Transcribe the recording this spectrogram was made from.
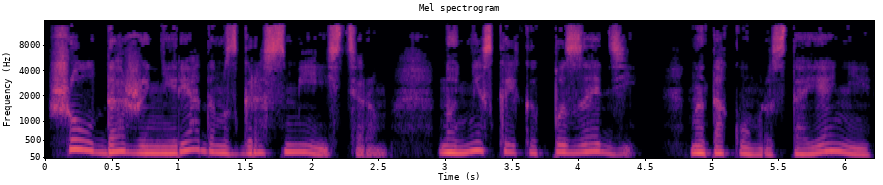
шел даже не рядом с гроссмейстером, но несколько позади, на таком расстоянии,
